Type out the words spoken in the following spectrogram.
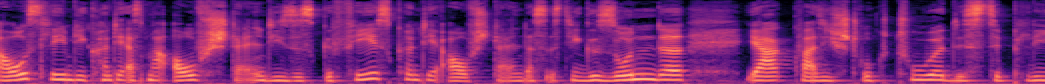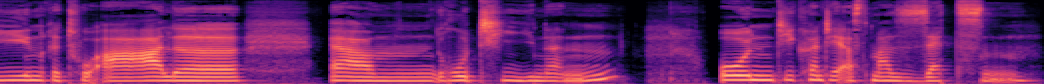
Ausleben, die könnt ihr erstmal aufstellen. Dieses Gefäß könnt ihr aufstellen. Das ist die gesunde, ja, quasi Struktur, Disziplin, Rituale, ähm, Routinen. Und die könnt ihr erstmal setzen.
